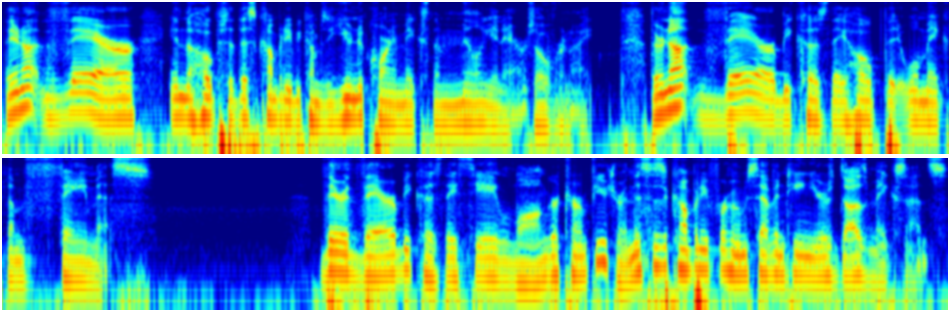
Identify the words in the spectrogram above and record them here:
They're not there in the hopes that this company becomes a unicorn and makes them millionaires overnight. They're not there because they hope that it will make them famous. They're there because they see a longer term future. And this is a company for whom 17 years does make sense.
